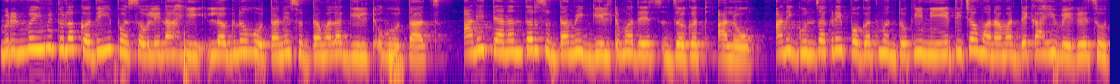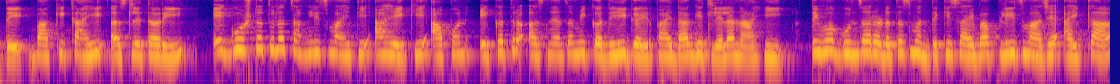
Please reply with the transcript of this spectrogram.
मृण्मयी मी तुला कधीही फसवले नाही. लग्न होताना सुद्धा मला गिल्ट होताच. आणि त्यानंतर सुद्धा मी गिल्टमध्येच जगत आलो. आणि गुंजाकडे पगत म्हणतो की नियतीच्या मनामध्ये काही वेगळेच होते. बाकी काही असले तरी. एक गोष्ट तुला चांगलीच माहिती आहे की आपण एकत्र असण्याचा मी कधीही गैरफायदा घेतलेला नाही. तेव्हा गुंजा रडतच म्हणते की साहेबा प्लीज माझे ऐका.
